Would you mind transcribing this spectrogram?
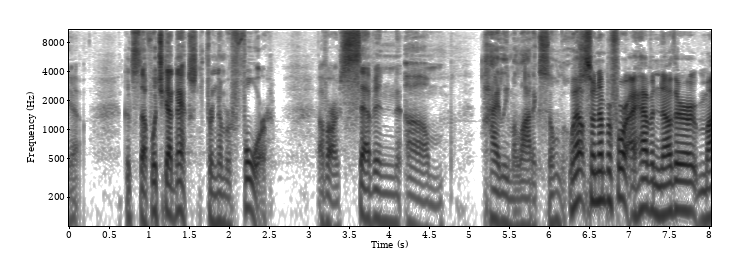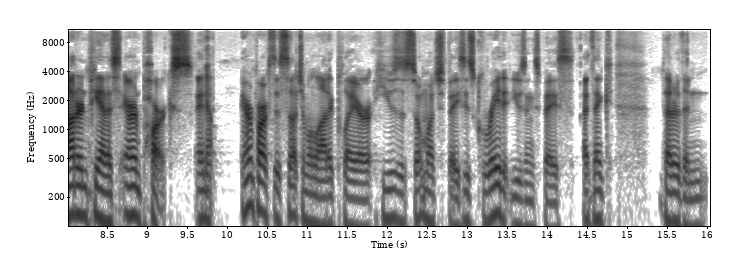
Yeah. Good stuff. What you got next for number four of our seven um, highly melodic solos? Well, so number four, I have another modern pianist, Aaron Parks, and Yeah. Aaron Parks is such a melodic player. He uses so much space. He's great at using space. I think better than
